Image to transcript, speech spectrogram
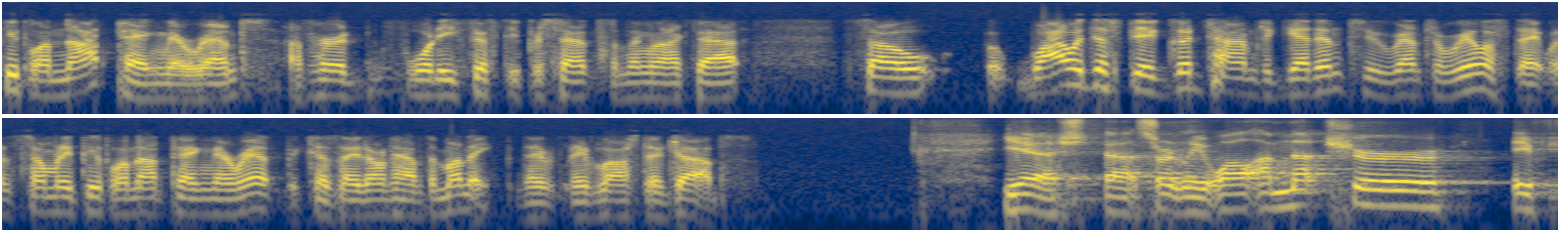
people are not paying their rent. I've heard 40, 50%, something like that. So why would this be a good time to get into rental real estate when so many people are not paying their rent because they don't have the money? They've, they've lost their jobs. Yeah, uh, certainly. Well, I'm not sure if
